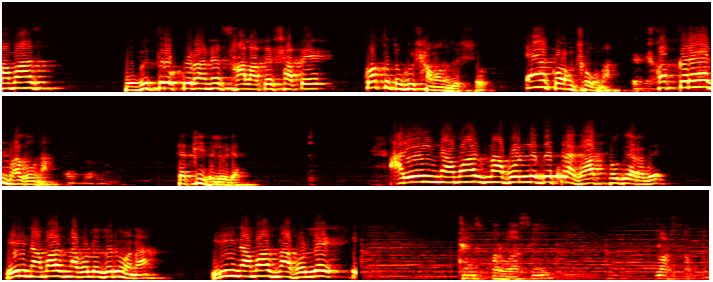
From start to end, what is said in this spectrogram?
নামাজ পবিত্র কোরআনের সালাতের সাথে কতটুকু সামঞ্জস্য? এক অংশও না শতকরা এক ভাগও না। তা কি হলো এটা? আর এই নামাজ না পড়লে বেত্রাঘাত সৌদি আরবে এই নামাজ না পড়লে জরিমানা এই নামাজ না পড়লে Thanks for watching. Lots of.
